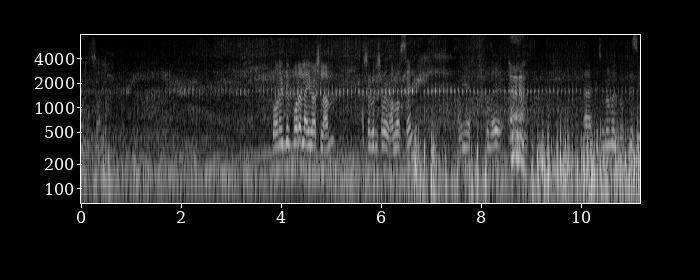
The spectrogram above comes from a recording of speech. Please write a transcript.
ওরে জ্বালা। তো অনেকদিন পরে লাইভ আসলাম। আশা করি সবাই ভালো আছেন। আমি আসলে কিছু পরিমাণ ধরতেছি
